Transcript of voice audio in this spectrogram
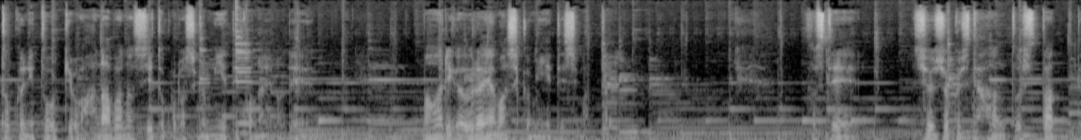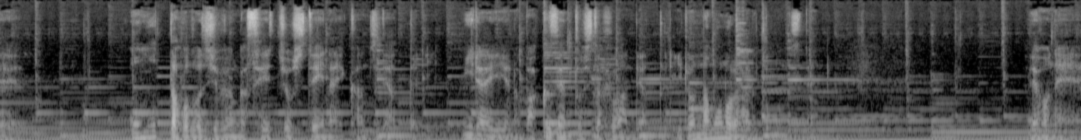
特に東京は華々しいところしか見えてこないので周りが羨ましく見えてしまったりそして就職して半年経って思ったほど自分が成長していない感じであったり未来への漠然とした不安であったりいろんなものがあると思うんですね。でもね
